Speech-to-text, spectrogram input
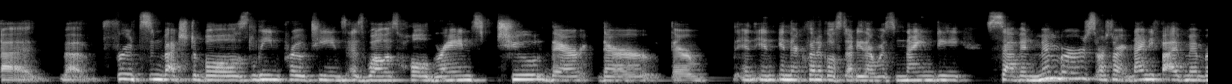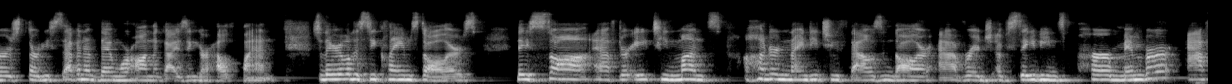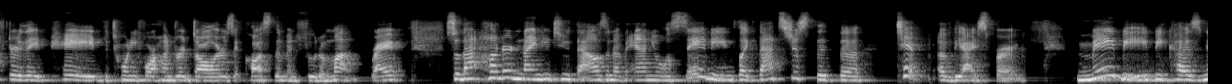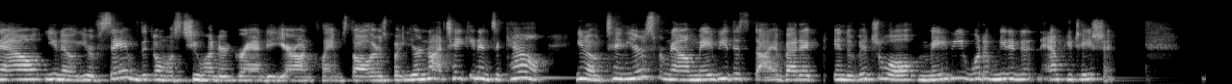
uh, uh, fruits and vegetables, lean proteins, as well as whole grains to their their their in, in, in, their clinical study, there was 97 members, or sorry, 95 members, 37 of them were on the Geisinger health plan. So they were able to see claims dollars. They saw after 18 months $192,000 average of savings per member after they paid the $2,400 it cost them in food a month, right? So that 192,000 of annual savings, like that's just the, the tip of the iceberg maybe because now you know you've saved almost 200 grand a year on claims dollars but you're not taking into account you know 10 years from now maybe this diabetic individual maybe would have needed an amputation.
